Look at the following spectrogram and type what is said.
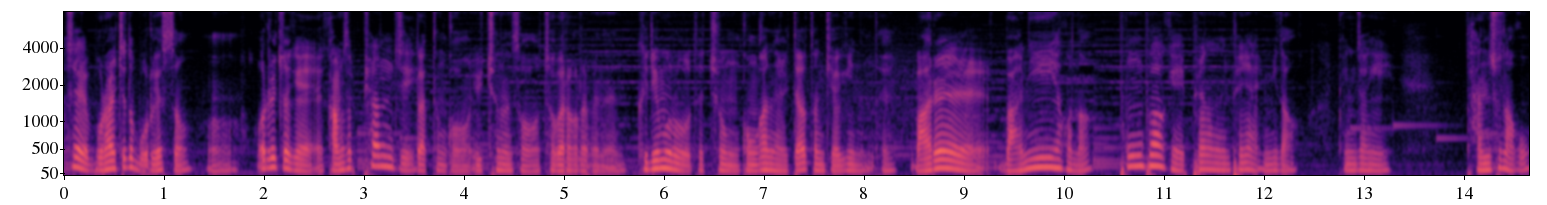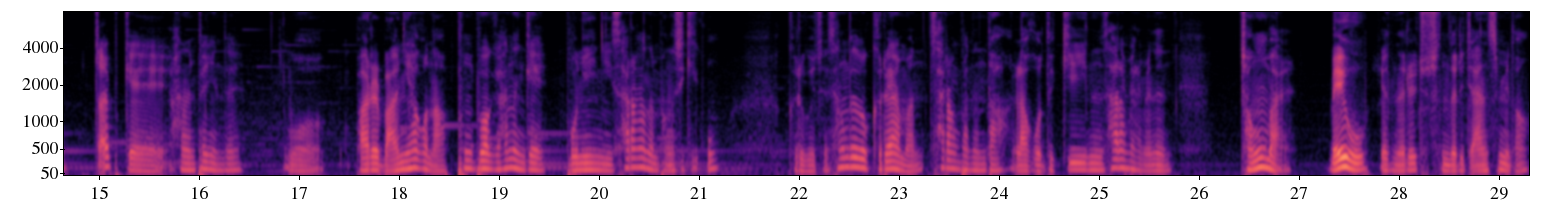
사실 뭘 할지도 모르겠어. 어, 어릴 적에 감사 편지 같은 거 유치원에서 적으라 그러면은 그림으로 대충 공간을 떼었던 기억이 있는데 말을 많이 하거나 풍부하게 표현하는 편이 아닙니다. 굉장히 단순하고 짧게 하는 편인데 뭐 말을 많이 하거나 풍부하게 하는 게 본인이 사랑하는 방식이고 그리고 이제 상대도 그래야만 사랑받는다라고 느끼는 사람이라면은 정말 매우 연애를 추천드리지 않습니다.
